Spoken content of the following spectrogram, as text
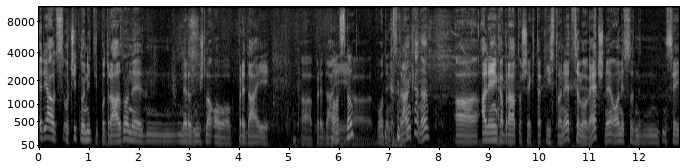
Rjavc očitno niti podrazno ne, ne razmišlja o predaji, uh, predaji Poslov. uh, vodenja stranke. Ne? Uh, Alenka Bratošek, tako isto, ne, celo več. Ne, oni so, se,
